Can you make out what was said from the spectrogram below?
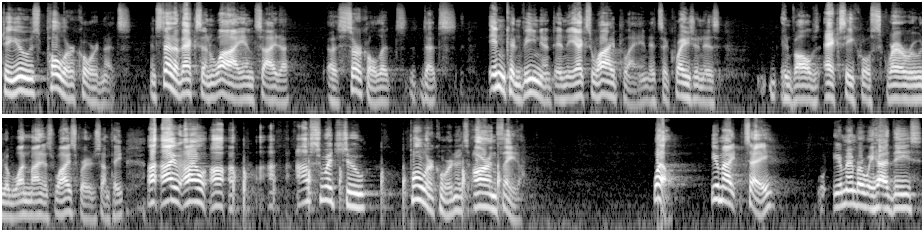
to use polar coordinates. Instead of x and y inside a, a circle that's, that's inconvenient in the xy plane, its equation is, involves x equals square root of 1 minus y squared or something, I, will I'll, I'll switch to polar coordinates r and theta. Well, you might say, you remember we had these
